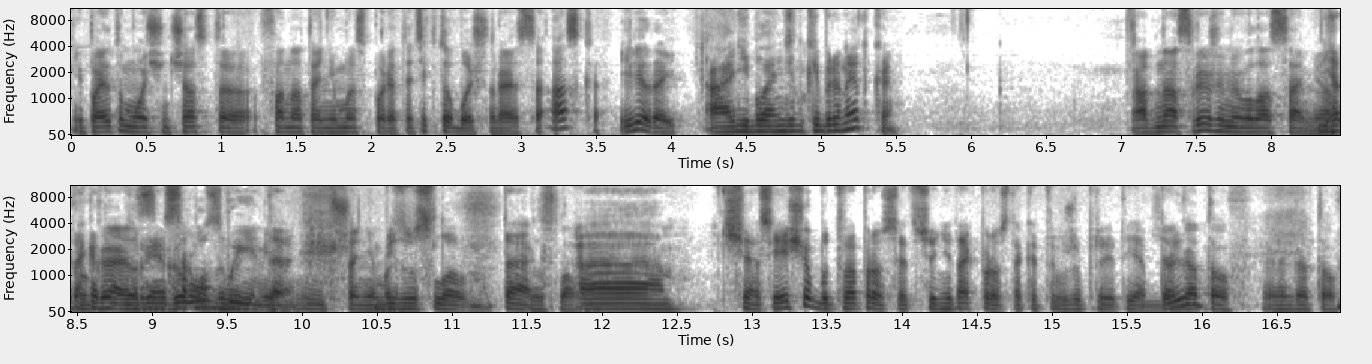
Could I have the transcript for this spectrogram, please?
и поэтому очень часто фанаты аниме спорят, а тебе кто больше нравится, Аска или Рэй? А они блондинка и брюнетка? Одна с рыжими волосами, Я а другая другая с голубыми. да. Безусловно. Так, Безусловно. а, сейчас, я еще будут вопросы. Это все не так просто, так это уже про это я Я был. готов, я готов.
